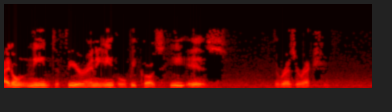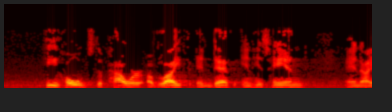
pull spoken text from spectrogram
I don't need to fear any evil because He is the resurrection. He holds the power of life and death in His hand, and I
